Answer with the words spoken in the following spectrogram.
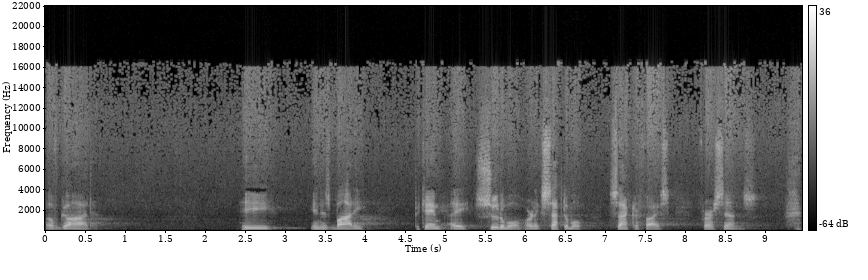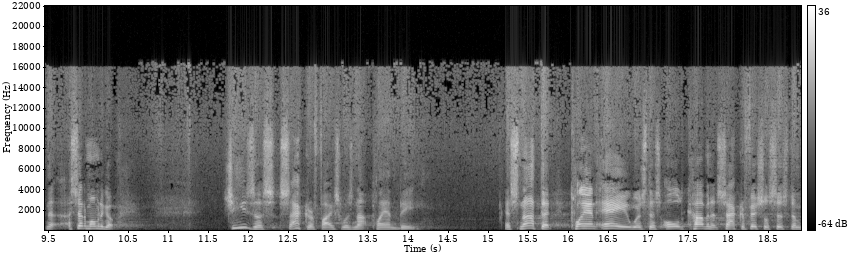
of God. He, in his body, became a suitable or an acceptable sacrifice for our sins. Now, I said a moment ago, Jesus' sacrifice was not plan B. It's not that plan A was this old covenant sacrificial system,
